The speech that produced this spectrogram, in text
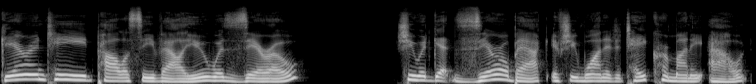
guaranteed policy value was zero. She would get zero back if she wanted to take her money out,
